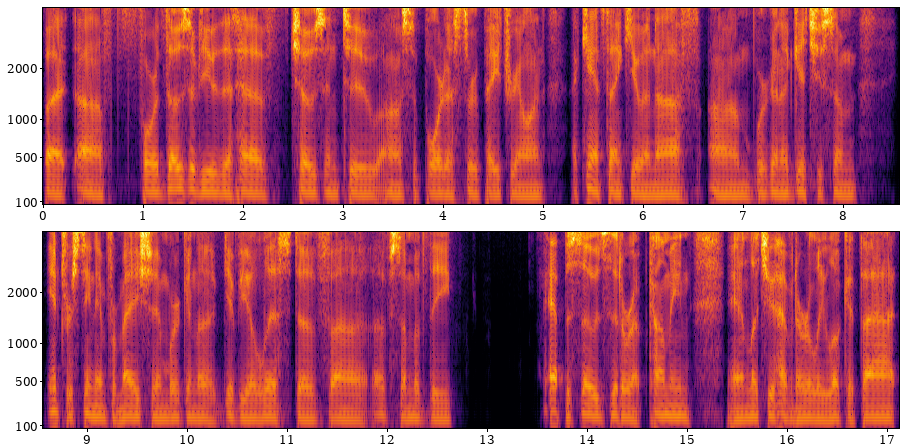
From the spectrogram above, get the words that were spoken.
but uh, for those of you that have chosen to uh, support us through Patreon, I can't thank you enough. Um, we're going to get you some interesting information. We're going to give you a list of uh, of some of the episodes that are upcoming and let you have an early look at that.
